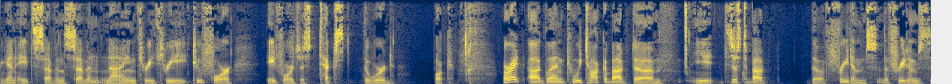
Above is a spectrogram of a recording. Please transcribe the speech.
Again, 877 933 2484. Just text the word book. All right, uh, Glen, can we talk about um, just about the freedoms, the freedoms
